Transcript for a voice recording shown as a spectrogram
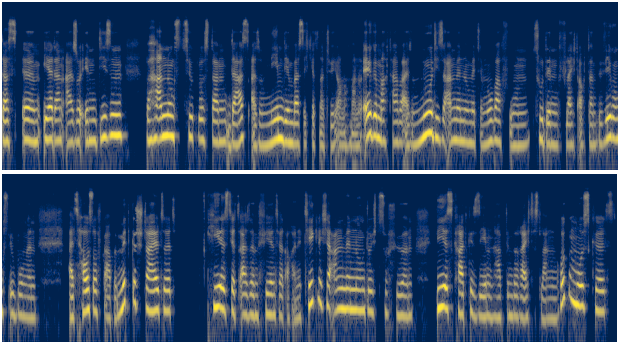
dass ähm, er dann also in diesen Behandlungszyklus dann das, also neben dem, was ich jetzt natürlich auch noch manuell gemacht habe, also nur diese Anwendung mit dem Novafon zu den vielleicht auch dann Bewegungsübungen als Hausaufgabe mitgestaltet hier ist jetzt also empfehlenswert, auch eine tägliche Anwendung durchzuführen, wie ihr es gerade gesehen habt, im Bereich des langen Rückenmuskels,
